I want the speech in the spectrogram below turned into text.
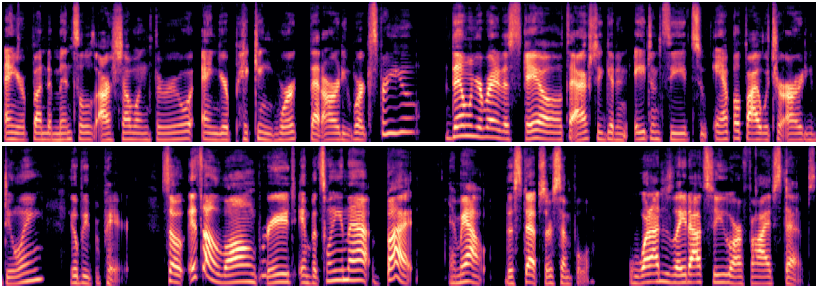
and your fundamentals are showing through and you're picking work that already works for you. Then, when you're ready to scale to actually get an agency to amplify what you're already doing, you'll be prepared. So it's a long bridge in between that, but hear me out. The steps are simple. What I just laid out to you are five steps.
